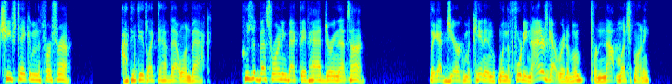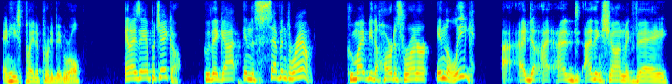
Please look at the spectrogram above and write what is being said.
Chiefs take him in the first round. I think they'd like to have that one back. Who's the best running back they've had during that time? They got Jerick McKinnon when the 49ers got rid of him for not much money, and he's played a pretty big role. And Isaiah Pacheco, who they got in the seventh round, who might be the hardest runner in the league. I, I, I, I think Sean McVay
